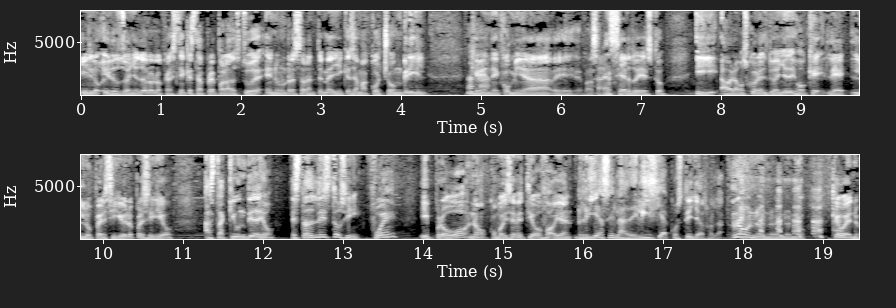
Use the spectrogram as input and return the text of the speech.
y, lo- y los dueños de los locales tienen que estar preparados. Estuve en un restaurante en Medellín que se llama Cochón Grill, que Ajá. venden comida eh, basada en cerdo y esto. Y hablamos con el dueño, dijo que le, lo persiguió y lo persiguió hasta que un día dijo, ¿estás listo? Sí, fue y probó, no, como dice mi tío Fabián, ríase la delicia costilla sola. No, no, no, no, no, qué bueno.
